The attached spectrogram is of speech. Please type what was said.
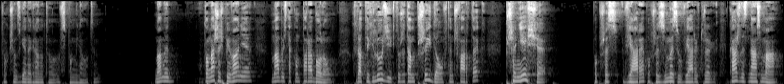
To ksiądz Gienek rano to wspominał o tym. Mamy, to nasze śpiewanie ma być taką parabolą, która tych ludzi, którzy tam przyjdą w ten czwartek, przeniesie poprzez wiarę, poprzez zmysł wiary, który każdy z nas ma,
